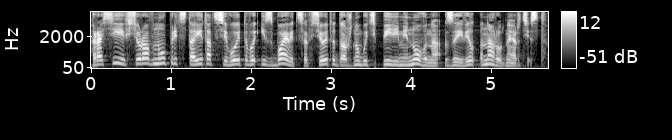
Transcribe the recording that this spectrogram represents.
России все равно предстоит от всего этого избавиться. Все это должно быть переименовано, заявил народный артист.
